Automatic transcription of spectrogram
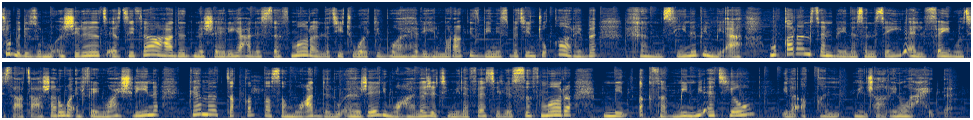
تبرز المؤشرات ارتفاع عدد مشاريع الاستثمار التي تواكبها هذه المراكز بنسبة تقارب 50% مقارنة بين سنتي 2019 و2020 كما تقلص معدل آجال معالجة ملفات الاستثمار من أكثر من 100 يوم إلى أقل من شهر واحد.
